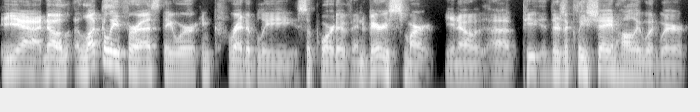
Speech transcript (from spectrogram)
Yeah, no, luckily for us, they were incredibly supportive and very smart. You know, uh, P- there's a cliche in Hollywood where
